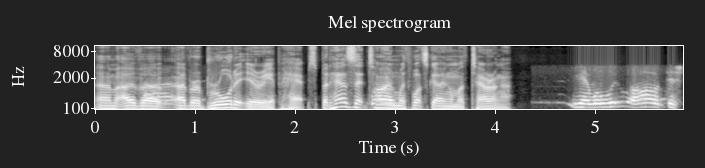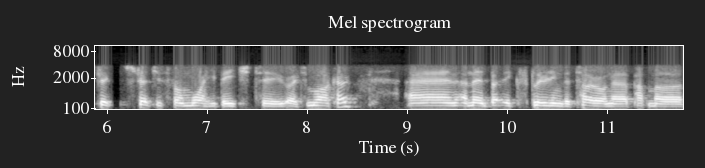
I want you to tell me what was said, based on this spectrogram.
um, over uh, over a broader area, perhaps? But how's that tie well, with what's going on with Tauranga? Yeah, well, we, our district stretches from Waihi Beach to Otamarakau, and and then but excluding the Tauranga Papamoa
